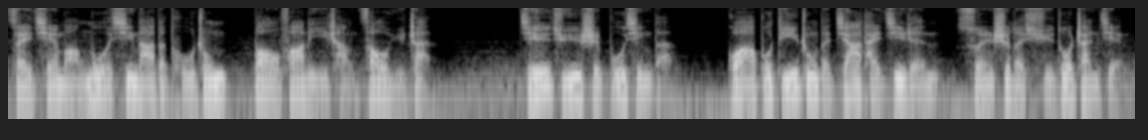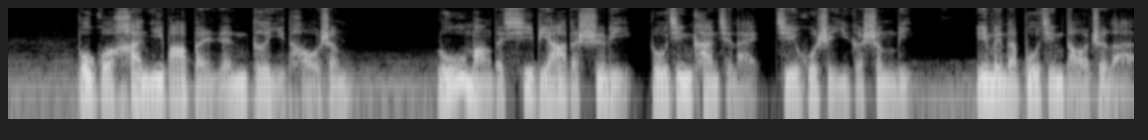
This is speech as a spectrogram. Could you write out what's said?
在前往墨西拿的途中爆发了一场遭遇战，结局是不幸的，寡不敌众的迦太基人损失了许多战舰。不过，汉尼拔本人得以逃生。鲁莽的西比阿的失利，如今看起来几乎是一个胜利，因为那不仅导致了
